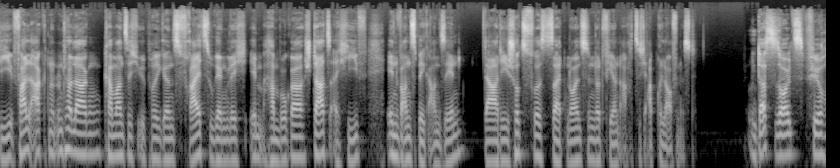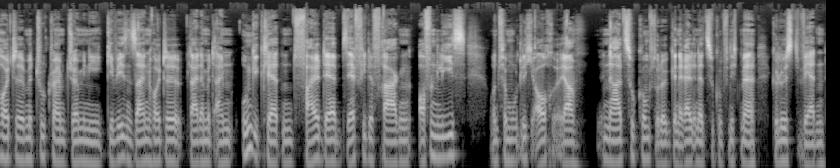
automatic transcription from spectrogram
Die Fallakten und Unterlagen kann man sich übrigens frei zugänglich im Hamburger Staatsarchiv in Wandsbek ansehen, da die Schutzfrist seit 1984 abgelaufen ist. Und das soll's für heute mit True Crime Germany gewesen sein. Heute leider mit einem ungeklärten Fall, der sehr viele Fragen offen ließ und vermutlich auch ja, in naher Zukunft oder generell in der Zukunft nicht mehr gelöst werden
